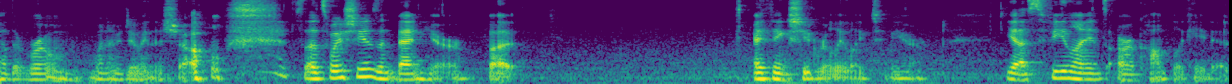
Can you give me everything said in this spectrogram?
other room when I'm doing the show, so that's why she hasn't been here. But I think she'd really like to be here. Yes, felines are complicated.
